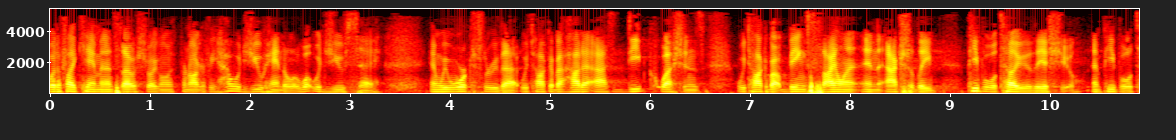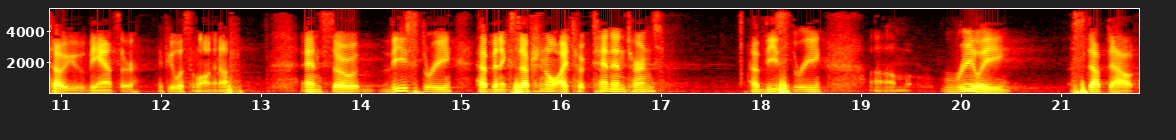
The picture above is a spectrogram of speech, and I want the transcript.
What if I came in and said I was struggling with pornography? How would you handle it? What would you say?" And we work through that. We talk about how to ask deep questions. We talk about being silent, and actually, people will tell you the issue, and people will tell you the answer if you listen long enough. And so these three have been exceptional. I took 10 interns. Uh, these three um, really stepped out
